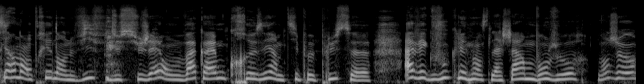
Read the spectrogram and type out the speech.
bien entré dans le vif du sujet, on va quand même creuser un petit peu plus euh, avec vous Clémence Lacharme. Bonjour. Bonjour.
